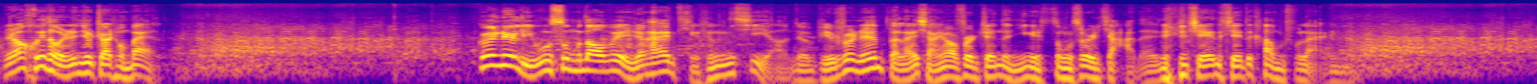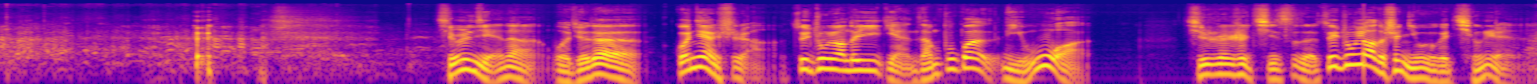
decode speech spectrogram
然后回头人就转手卖了。关键这个礼物送不到位，人还挺生气啊。就比如说，人本来想要份真的，你给送份假的，谁谁都看不出来。” 情人节呢，我觉得关键是啊，最重要的一点，咱不光礼物啊，其实是其次的，最重要的是你有个情人啊。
